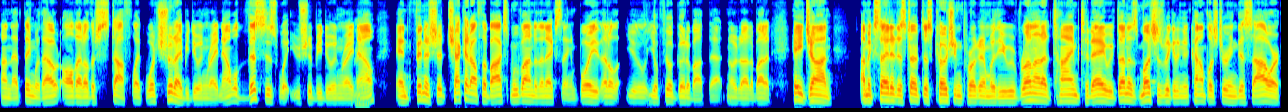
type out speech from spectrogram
on that thing without all that other stuff. Like, what should I be doing right now? Well, this is what you should be doing right, Right. now, and finish it. Check it off the box. Move on to the next thing. Boy, that'll you'll you'll feel good about that. No doubt about it. Hey, John, I'm excited to start this coaching program with you. We've run out of time today. We've done as much as we can accomplish during this hour,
